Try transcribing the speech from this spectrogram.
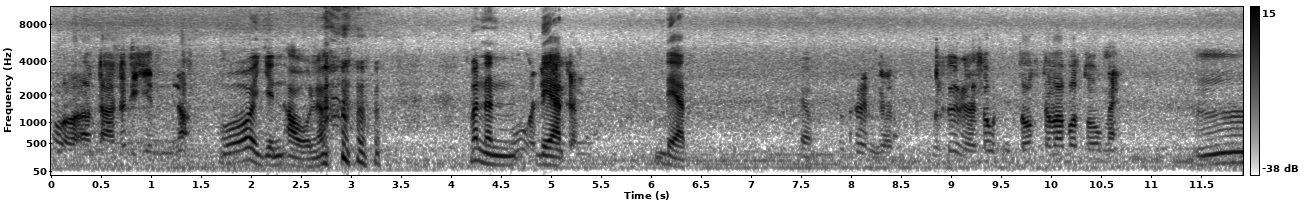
โหอากาศก็ดีเย็นเนาะโอ้ยเย็นเอาแล้ว มันนั่นโอ้แดดกันแดดเมื่อคืนก็เมื่อคืนก็สู้ติดตกแต่ว่าบ่ตกไหมอืม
